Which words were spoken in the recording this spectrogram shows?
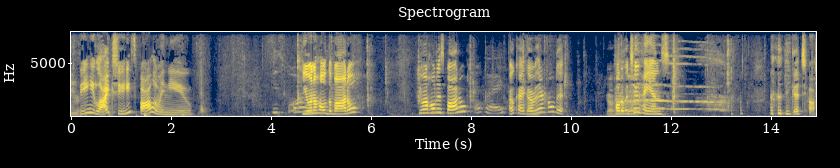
Here. See, he likes you. He's following you. He's You want to hold the bottle? You want to hold his bottle? Okay. Okay, go over there and hold it. Hold it hurry with two hands. Good job.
